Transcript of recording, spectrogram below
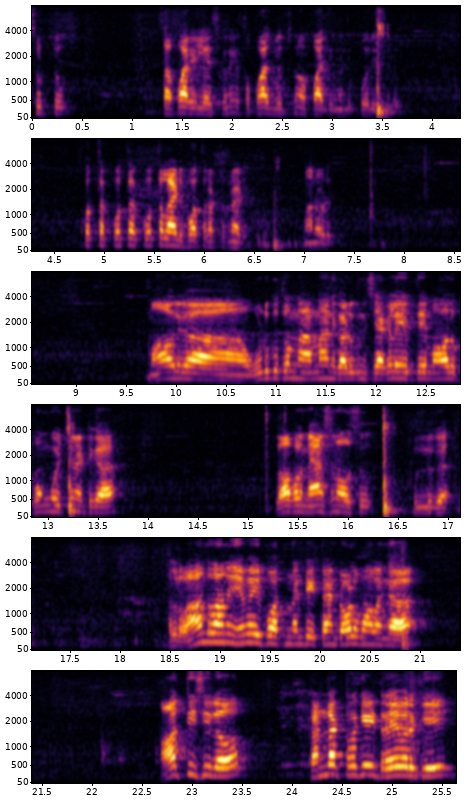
చుట్టూ సఫారీలు వేసుకుని తుపాకులు ఇచ్చుకుని ఒక పాతిక మంది పోలీసులు కొత్త కొత్త కొత్తలాడిపోతున్నట్టున్నాడు మనోడు. మామూలుగా ఉడుకుతున్న అన్నానికి అడుగుని చెగలేపితే మామూలు పొంగు వచ్చినట్టుగా లోపల మ్యాన్షన్ హౌస్ ఫుల్గా అసలు రాను రాను ఏమైపోతుందంటే ఇట్లాంటి వాళ్ళ మూలంగా ఆర్టీసీలో కండక్టర్కి డ్రైవర్కి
